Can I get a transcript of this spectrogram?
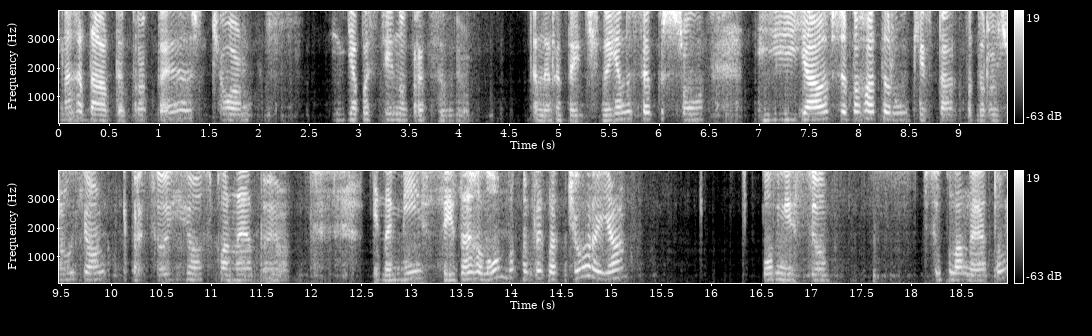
нагадати про те, що я постійно працюю енергетично. Я на все пишу. І я вже багато років так подорожую і працюю з планетою і на місці. І загалом, от, наприклад, вчора я повністю всю планету.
